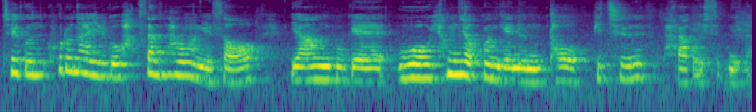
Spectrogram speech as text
최근 코로나19 확산 상황에서 양국의 우호 협력 관계는 더욱 빛을 발하고 있습니다.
